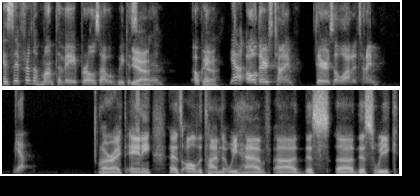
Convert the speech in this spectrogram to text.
Is it for the month of April? Is that what we Yeah. decided? Okay. Yeah. Yeah. Oh, there's time. There's a lot of time. Yep. All right, Annie, that's all the time that we have uh, this uh, this week.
